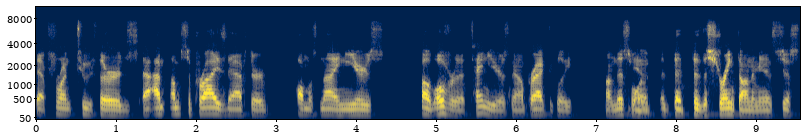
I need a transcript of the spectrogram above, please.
That front two thirds. I'm I'm surprised after almost nine years, oh over ten years now practically on this one that, that, that the strength on. I mean, it's just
